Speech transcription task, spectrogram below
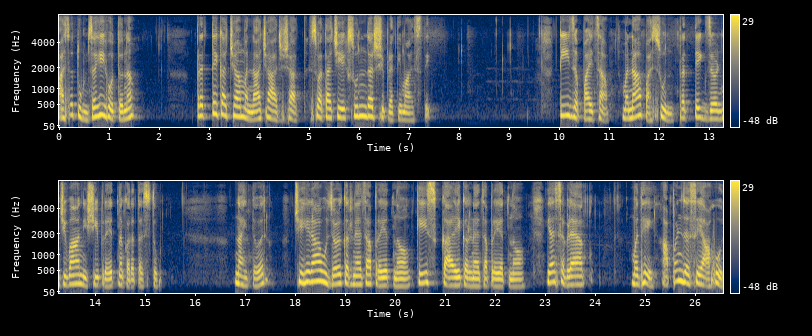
असं तुमचंही होतं ना? प्रत्येकाच्या मनाच्या आरशात स्वतःची एक सुंदरशी प्रतिमा असते. ती जपायचा मनापासून प्रत्येक जण जीवानिशी प्रयत्न करत असतो. नाहीतर चेहरा उजळ करण्याचा प्रयत्न केस काळे करण्याचा प्रयत्न या सगळ्या मध्ये आपण जसे आहोत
